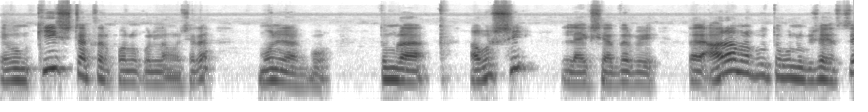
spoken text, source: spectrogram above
এবং কি স্ট্রাকচার ফলো করলে আমরা সেটা মনে রাখব। তোমরা অবশ্যই লাইক শেয়ার করবে। তাহলে আরও আমরা গুরুত্বপূর্ণ বিষয় হচ্ছে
